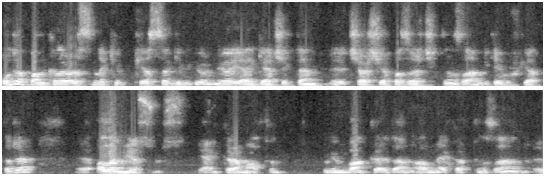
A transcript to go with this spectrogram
O da bankalar arasındaki piyasa gibi görünüyor. Yani gerçekten e, çarşıya pazara çıktığınız zaman bir kere bu fiyatlara e, alamıyorsunuz. Yani gram altın bugün bankadan almaya kalktığınız zaman e,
